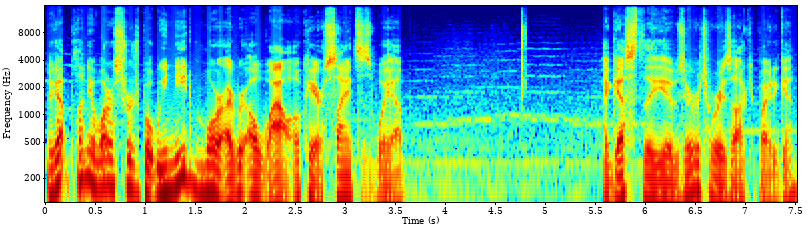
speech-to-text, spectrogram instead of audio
We got plenty of water storage, but we need more. oh, wow. Okay, our science is way up. I guess the observatory is occupied again.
